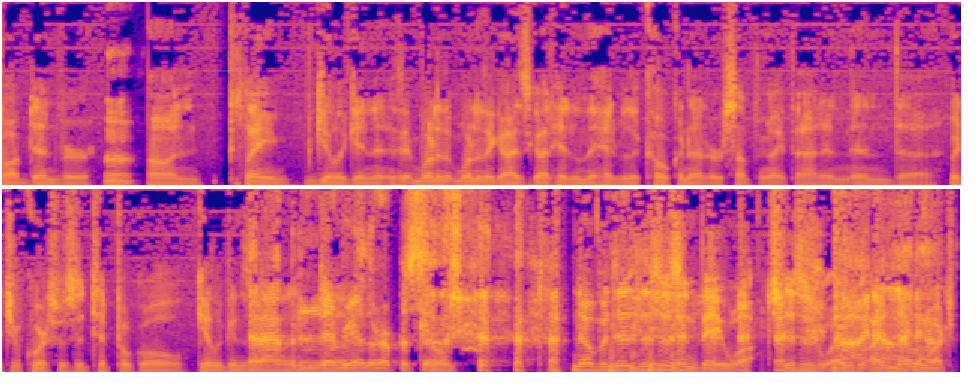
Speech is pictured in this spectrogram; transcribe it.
Bob Denver mm. on playing Gilligan. One of the, one of the guys got hit on the head with a coconut or something like that, and, and uh, which of course was a typical Gilligan's that Island. Every other episode. no, but this, this is in Baywatch. This is no, I, I, know, I, never I watched,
